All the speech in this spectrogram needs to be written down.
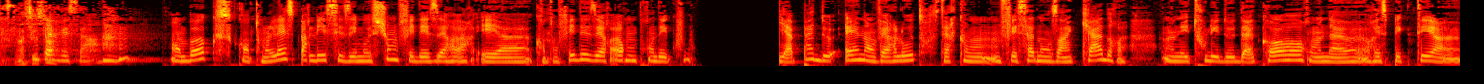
Ah, c'est tout à fait ça. En boxe, quand on laisse parler ses émotions, on fait des erreurs. Et quand on fait des erreurs, on prend des coups. Il n'y a pas de haine envers l'autre, c'est-à-dire qu'on fait ça dans un cadre, on est tous les deux d'accord, on a respecté euh,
